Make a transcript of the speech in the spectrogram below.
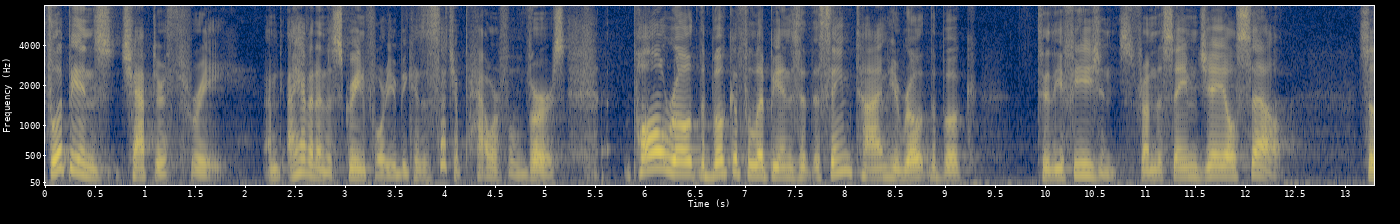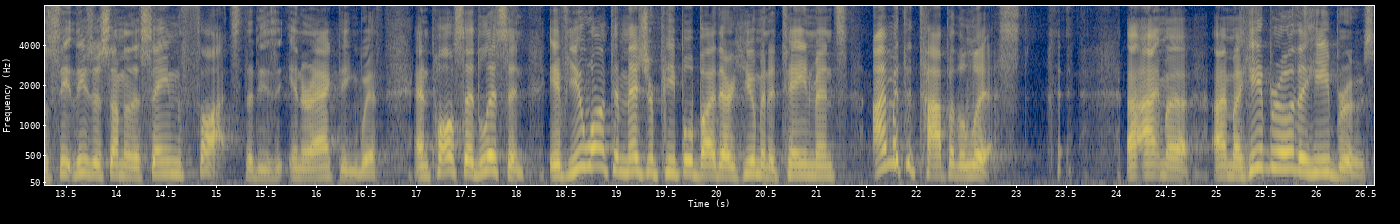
Philippians chapter 3. I'm, i have it on the screen for you because it's such a powerful verse. Paul wrote the book of Philippians at the same time he wrote the book to the Ephesians from the same jail cell. So, see, these are some of the same thoughts that he's interacting with. And Paul said, Listen, if you want to measure people by their human attainments, I'm at the top of the list. Uh, I'm a, I'm a Hebrew of the Hebrews.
